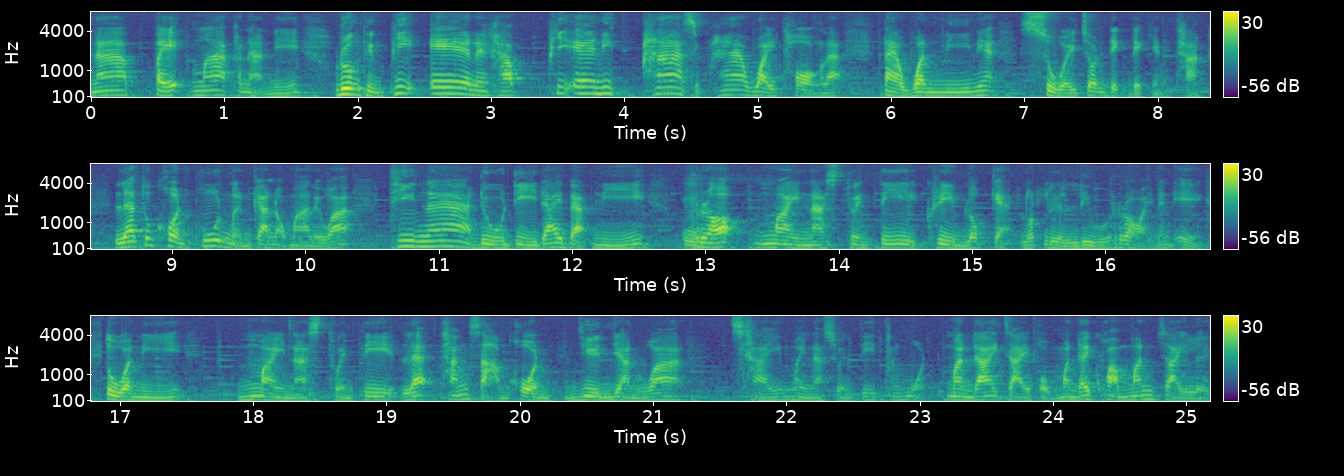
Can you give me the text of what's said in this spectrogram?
หน้าเป๊ะมากขนาดนี้ รวมถึงพี่เอนะครับพี่เอนี่ 55 วัยทองแล้ว แต่วันนี้เนี่ยสวยจนเด็กๆอย่างทัก และทุกคนพูดเหมือนกันออกมาเลยว่า ที่หน้าดูดีได้แบบนี้ เพราะ minus 20 ครีมลบแกะลดเลือนริ้วรอยนั่นเอง ตัวนี้ minus 20 และทั้ง 3 คนยืนยันว่า ใช้ minus 20 ทั้งหมด มันได้ใจผมมันได้ความมั่นใจเลย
